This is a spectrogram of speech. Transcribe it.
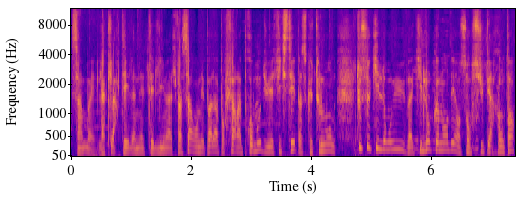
Ça, ouais, la clarté, la netteté de l'image. Enfin ça, on n'est pas là pour faire la promo du FXT parce que tout le monde, tous ceux qui l'ont eu, bah, qui l'ont commandé, en sont super contents.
